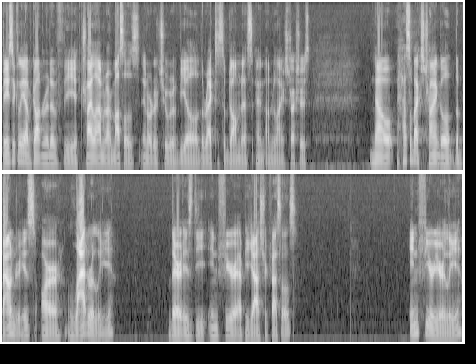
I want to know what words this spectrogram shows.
basically I've gotten rid of the trilaminar muscles in order to reveal the rectus abdominis and underlying structures. Now, Hesselbach's triangle, the boundaries are laterally, there is the inferior epigastric vessels. Inferiorly,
